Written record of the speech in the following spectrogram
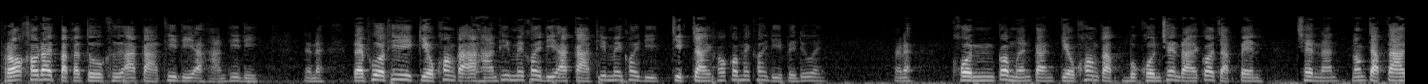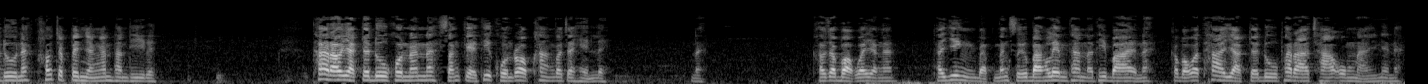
เพราะเขาได้ปากตูคืออากาศที่ดีอาหารที่ดีเนี่ยนะแต่พวกที่เกี่ยวข้องกับอาหารที่ไม่ค่อยดีอากาศที่ไม่ค่อยดี จิตใจเขาก็ไม่ค่อยดีไปด้วยนะ คนก็เหมือนกันเกี่ยวข้องกับบุคคล เช่นไรก็จะเป็น เช่นนั้น ลองจับตาดูนะเขาจะเป็นอย่างนั้นทันทีเลย ถ้าเราอยากจะดูคนนั้นนะสังเกตที่คนรอบข้างก็จะเห็นเลยนะเขาจะบอกไว้อย่างนั้น ถ้ายิ่งแบบหนังสือบางเล่มท่านอธิบายนะเขาบอกว่าถ้าอยากจะดูพระราชาองค์ไหนเนี่ยนะ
